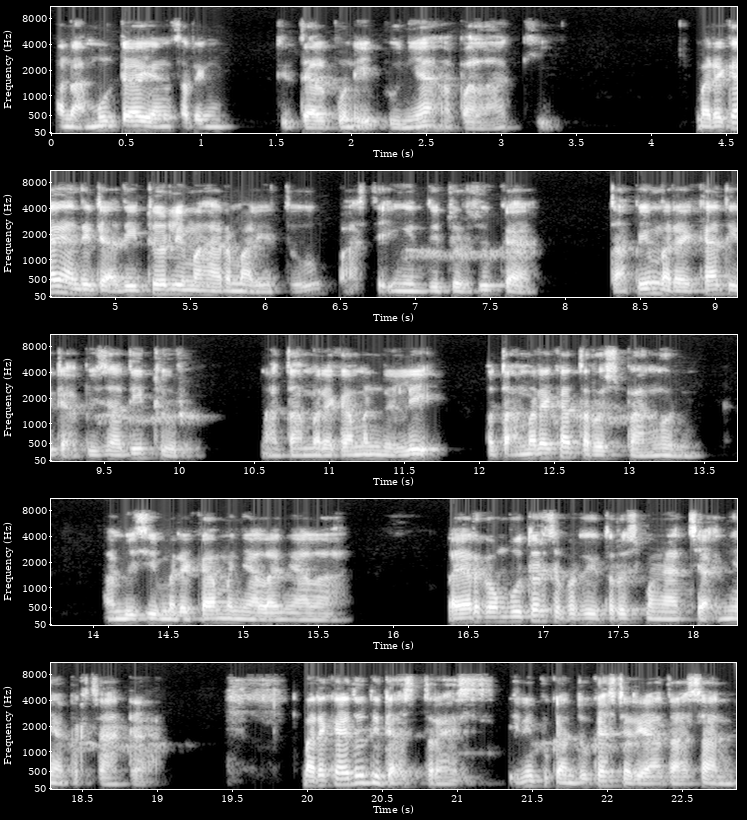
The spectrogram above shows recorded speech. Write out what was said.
Anak muda yang sering ditelepon ibunya apalagi. Mereka yang tidak tidur lima harmal itu pasti ingin tidur juga, tapi mereka tidak bisa tidur. Mata mereka mendelik, otak mereka terus bangun. Ambisi mereka menyala-nyala. Layar komputer seperti terus mengajaknya bercanda. Mereka itu tidak stres. Ini bukan tugas dari atasan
